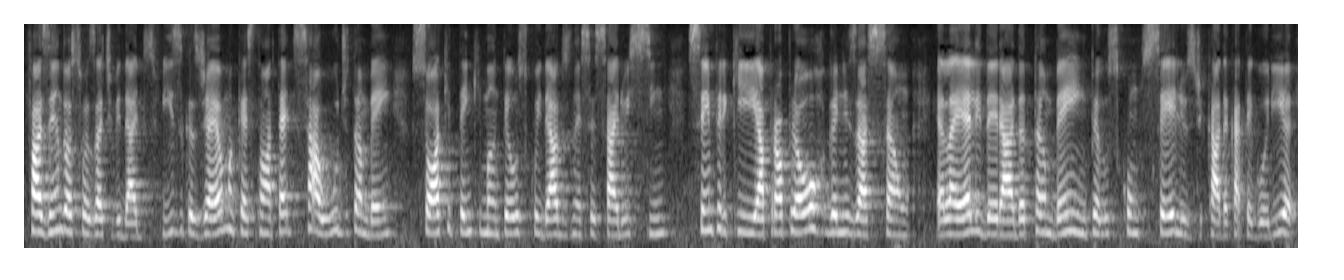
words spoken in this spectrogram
fazendo as suas atividades físicas, já é uma questão até de saúde também, só que tem que manter os cuidados necessários sim, sempre que a própria organização, ela é liderada também pelos conselhos de cada categoria,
